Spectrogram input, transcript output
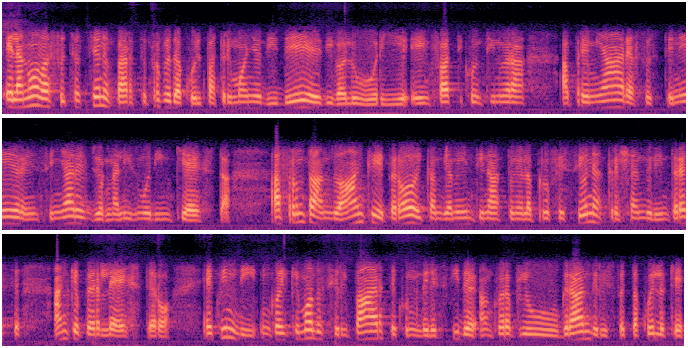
E la nuova associazione parte proprio da quel patrimonio di idee e di valori e infatti continuerà a premiare, a sostenere, a insegnare il giornalismo d'inchiesta affrontando anche però i cambiamenti in atto nella professione, accrescendo l'interesse anche per l'estero e quindi in qualche modo si riparte con delle sfide ancora più grandi rispetto a quello che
